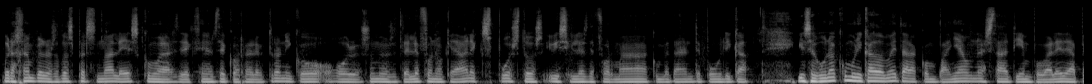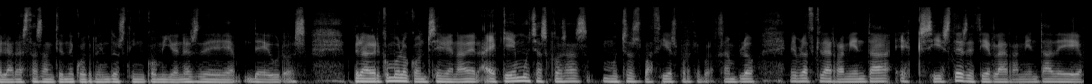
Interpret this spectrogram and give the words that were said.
Por ejemplo, los datos personales como las direcciones de correo electrónico o los números de teléfono quedaban expuestos y visibles de forma completamente pública. Y según ha comunicado Meta, la compañía aún está a tiempo, ¿vale? De apelar a esta sanción de 405 millones de, de euros. Pero a ver cómo lo consiguen. A ver, aquí hay muchas cosas, muchos vacíos porque, por ejemplo, ejemplo, es verdad que la herramienta existe, es decir, la herramienta de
